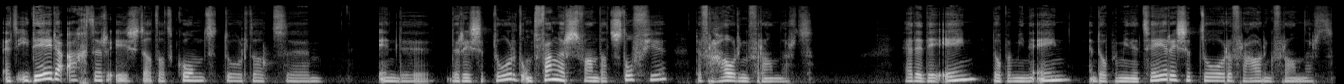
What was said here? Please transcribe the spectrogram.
Het idee daarachter is dat dat komt doordat um, in de, de receptoren, de ontvangers van dat stofje, de verhouding verandert de D1, dopamine 1 en dopamine 2 receptoren verhouding verandert.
